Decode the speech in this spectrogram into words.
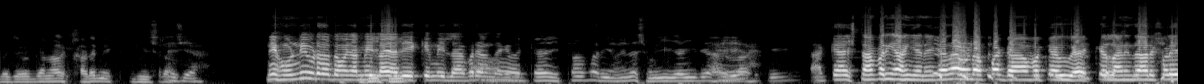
ਬਜ਼ੁਰਗਾਂ ਨਾਲ ਖੜੇ ਨੇ ਦੂਸਰਾ। ਅੱਛਾ। ਨਹੀਂ ਹੁਣ ਨਹੀਂ ਉੱਠਦਾ ਦਵਾਂ ਜਾਂ ਮੇਲਾ ਆ ਦੇਖ। ਕੇ ਮੇਲਾ ਭਰਿਆ ਹੁੰਦਾ ਕਿਤੇ। ਕਿ ਇਤਾਂ ਭਰੀਆਂ ਹੋਈਆਂ ਨੇ ਸੁਣੀ ਜਾਈਦੇ ਹਰ ਹੀ। ਆ ਕੈਸਟਾਂ ਭਰੀਆਂ ਹੋਈਆਂ ਨੇ ਕਹਿੰਦਾ ਹੁਣ ਆਪਾਂ ਗਾਂ ਵਕਿਆਊ ਹੈ ਇੱਕ ਲਾਣੇਦਾਰ ਕੋਲੇ।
